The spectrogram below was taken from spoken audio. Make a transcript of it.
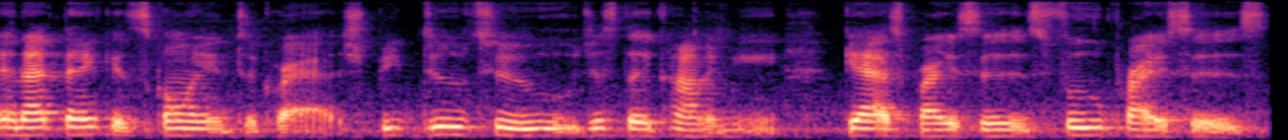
And I think it's going to crash be due to just the economy, gas prices, food prices.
